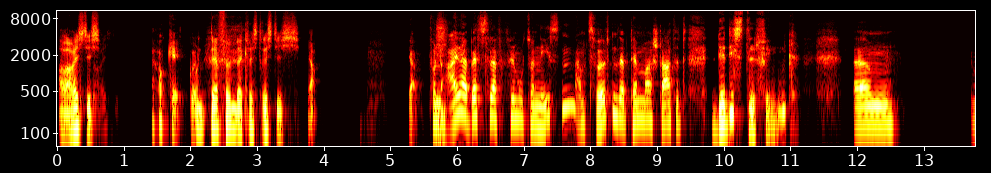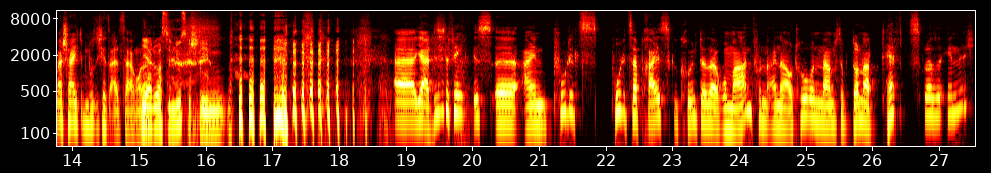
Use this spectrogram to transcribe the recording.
aber richtig. Okay, gut. Und der Film, der kriegt richtig, ja. Ja, von einer Bestseller-Verfilmung zur nächsten. Am 12. September startet Der Distelfink. Ähm, wahrscheinlich muss ich jetzt alles sagen, oder? Ja, du hast die News geschrieben. Äh, ja, Distelfink ist äh, ein Pulitz Pulitzer-Preis gekrönter Roman von einer Autorin namens Donna Tefts oder so ähnlich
